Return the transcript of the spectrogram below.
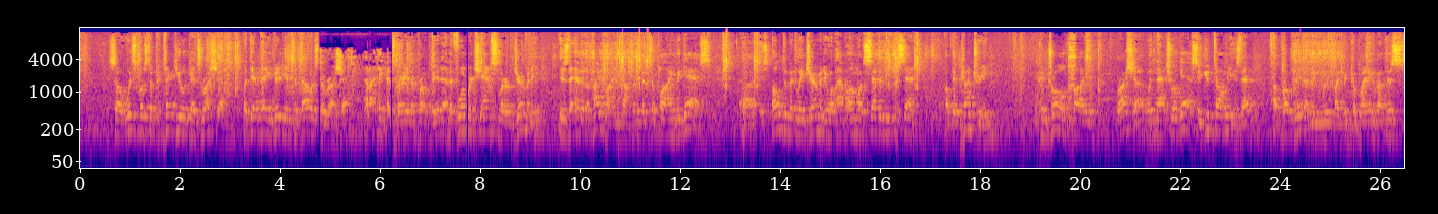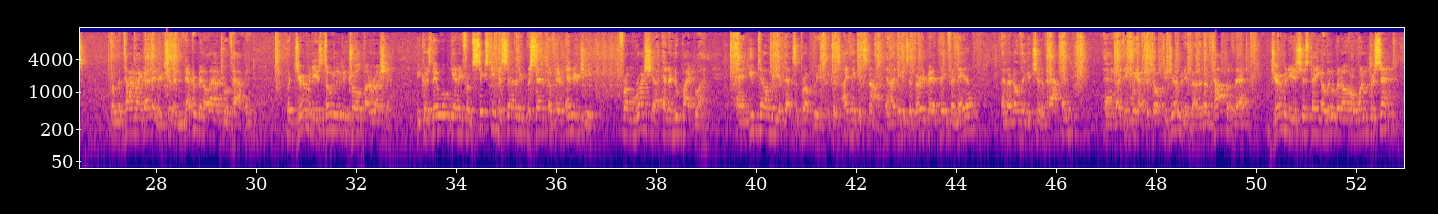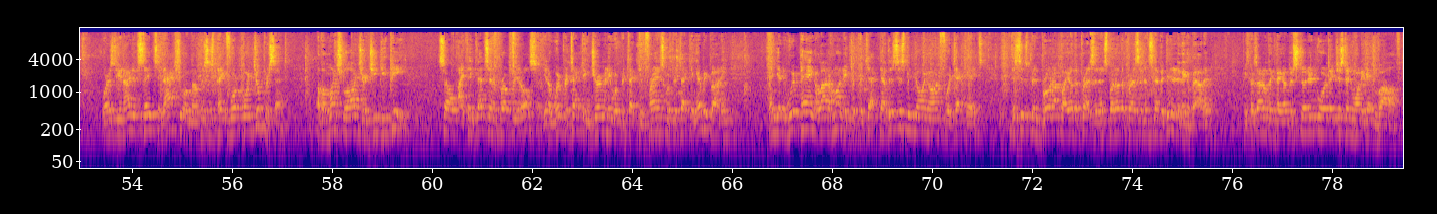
So we're supposed to protect you against Russia, but they're paying billions of dollars to Russia, and I think that's very inappropriate. And the former chancellor of Germany is the head of the pipeline company that's supplying the gas. Uh, ultimately, Germany will have almost 70% of their country controlled by Russia with natural gas. So you tell me, is that appropriate? I mean, I've been complaining about this from the time I got in. It should have never been allowed to have happened. But Germany is totally controlled by Russia because they were getting from 60 to 70 percent of their energy from Russia and a new pipeline. And you tell me if that's appropriate because I think it's not. And I think it's a very bad thing for NATO, and I don't think it should have happened. And I think we have to talk to Germany about it. On top of that, Germany is just paying a little bit over 1%, whereas the United States, in actual numbers, is paying 4.2% of a much larger GDP. So I think that's inappropriate also. You know, we're protecting Germany, we're protecting France, we're protecting everybody, and yet we're paying a lot of money to protect. Now, this has been going on for decades. This has been brought up by other presidents, but other presidents never did anything about it because I don't think they understood it or they just didn't want to get involved.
